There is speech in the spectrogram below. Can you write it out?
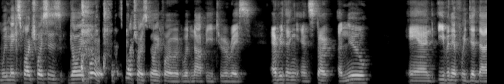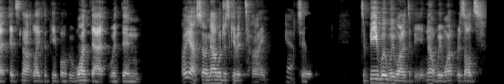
we make smart choices going forward. smart choice going forward would not be to erase everything and start anew. And even if we did that, it's not like the people who want that would then, oh yeah, so now we'll just give it time yeah. to to be what we want it to be. No, we want results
